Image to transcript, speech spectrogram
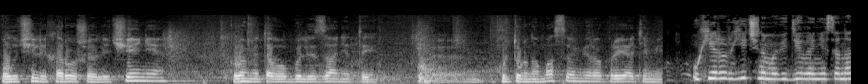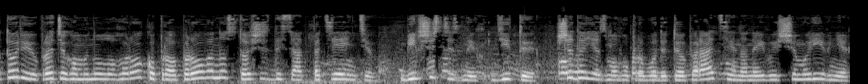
получили хорошее лечение, кроме того, были заняты э, культурно-массовыми мероприятиями. У хірургічному відділенні санаторію протягом минулого року прооперовано 160 пацієнтів. Більшість з них діти, що дає змогу проводити операції на найвищому рівні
